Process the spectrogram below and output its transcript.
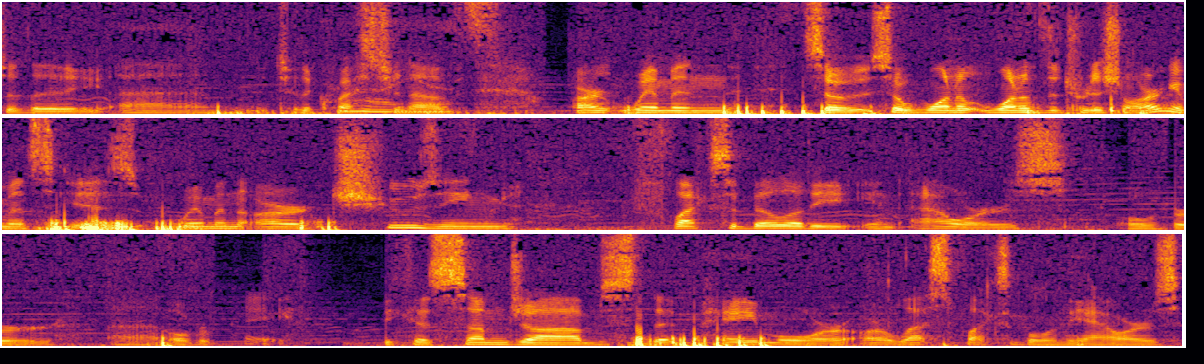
to the um, to the question Ah, of yes. aren't women so so one of one of the traditional arguments is women are choosing flexibility in hours over uh, over pay because some jobs that pay more are less flexible in the hours.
